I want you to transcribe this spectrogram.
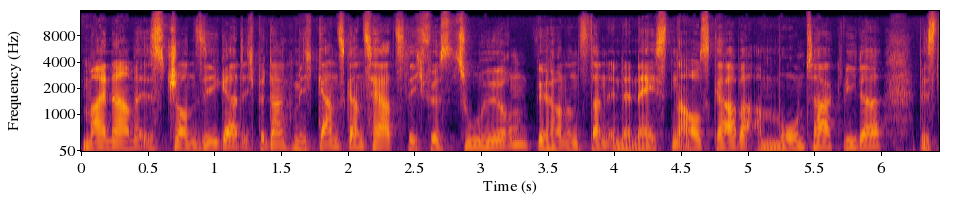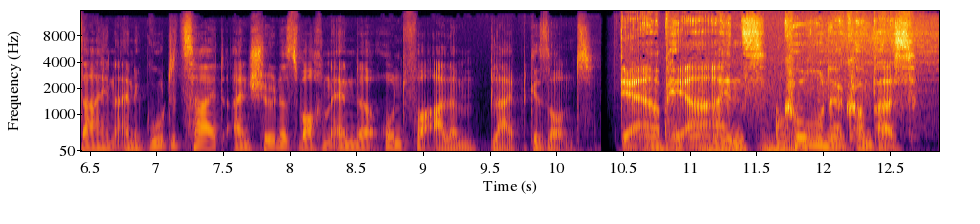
Mein Name ist John Segert. Ich bedanke mich ganz, ganz herzlich fürs Zuhören. Wir hören uns dann in der nächsten Ausgabe am Montag wieder. Bis dahin eine gute Zeit, ein schönes Wochenende und vor allem bleibt bleibt gesund. Der RPA 1 Corona-Kompass.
